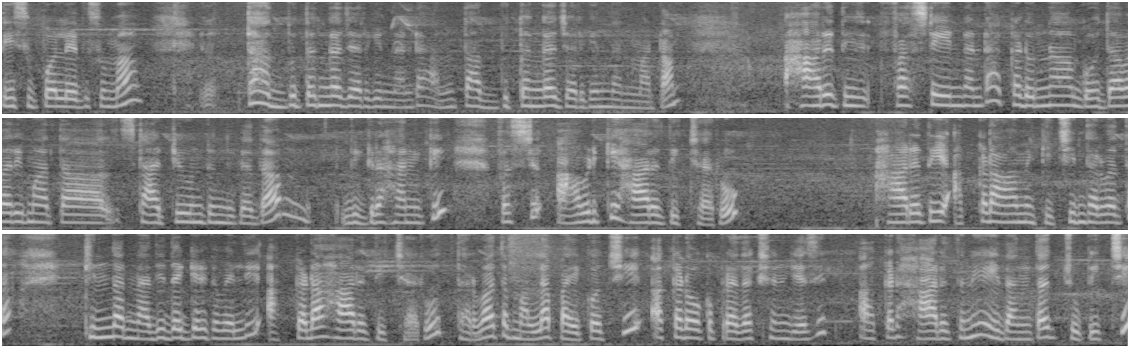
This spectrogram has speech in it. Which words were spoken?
తీసిపోలేదు సుమా. ఎంత అద్భుతంగా జరిగిందంటే అంత అద్భుతంగా జరిగిందనమాట హారతి ఫస్ట్ ఏంటంటే అక్కడ ఉన్న గోదావరి మాత స్టాచ్యూ ఉంటుంది కదా విగ్రహానికి ఫస్ట్ ఆవిడకి హారతి ఇచ్చారు. హారతి అక్కడ ఆమెకి ఇచ్చిన తర్వాత కింద నది దగ్గరికి వెళ్ళి అక్కడ హారతి ఇచ్చారు. తర్వాత మళ్ళీ పైకి వచ్చి అక్కడ ఒక ప్రదక్షిణ చేసి అక్కడ హారతిని ఇదంతా చూపించి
